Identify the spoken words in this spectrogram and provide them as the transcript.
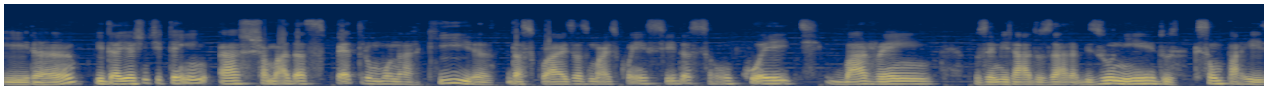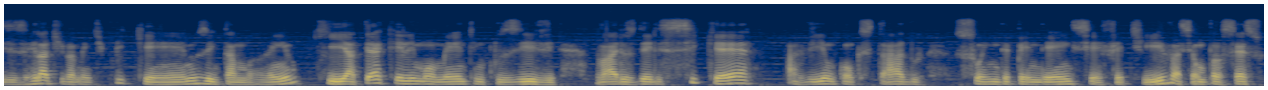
e Irã. E daí a gente tem as chamadas petromonarquias, das quais as mais conhecidas são o Kuwait, Bahrein, os Emirados Árabes Unidos, que são países relativamente pequenos em tamanho, que até aquele momento, inclusive, vários deles sequer haviam conquistado sua independência efetiva. Esse é um processo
